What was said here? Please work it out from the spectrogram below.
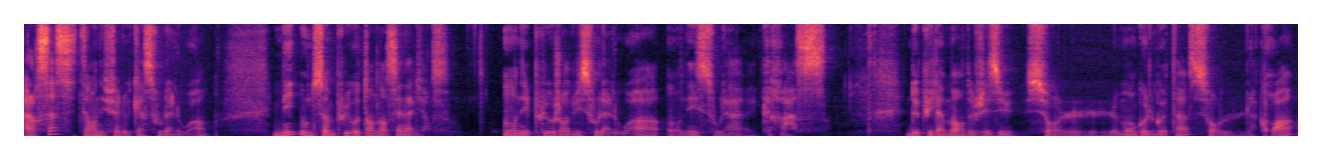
Alors ça, c'était en effet le cas sous la loi, mais nous ne sommes plus au temps de l'ancienne alliance. On n'est plus aujourd'hui sous la loi, on est sous la grâce. Depuis la mort de Jésus sur le mont Golgotha, sur la croix,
